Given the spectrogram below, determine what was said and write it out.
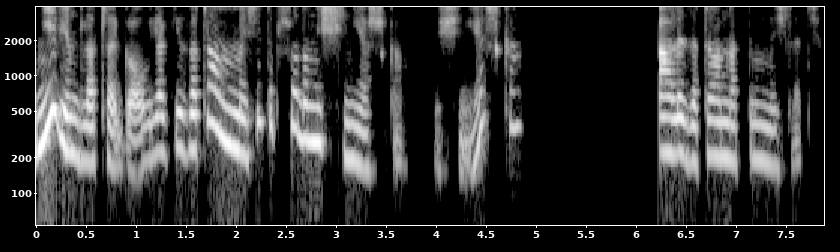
nie wiem dlaczego, jak zaczęłam myśleć, to przyszła do mnie Śnieżka. Śnieżka? Ale zaczęłam nad tym myśleć.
